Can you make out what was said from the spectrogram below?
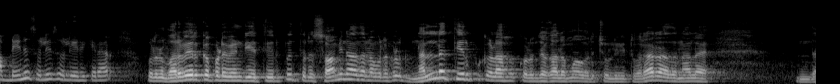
அப்படின்னு சொல்லி சொல்லியிருக்கிறார். ஒரு வரவேற்கப்பட வேண்டிய தீர்ப்பு திரு சுவாமிநாதன் அவர்கள் நல்ல தீர்ப்புகளாக குறைஞ்ச காலமாக அவர் சொல்லிக்கிட்டு வரார் அதனால் இந்த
